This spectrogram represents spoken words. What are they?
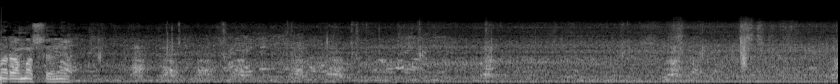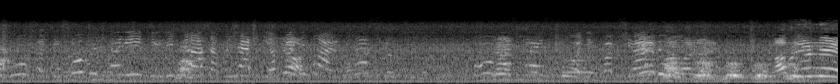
Номера машини. Слушайте, что вы творите, ребята, блядь, я понимаю, у нас что у нас происходит вообще? Алло. Обрюни!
